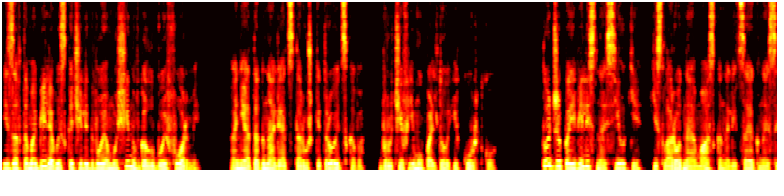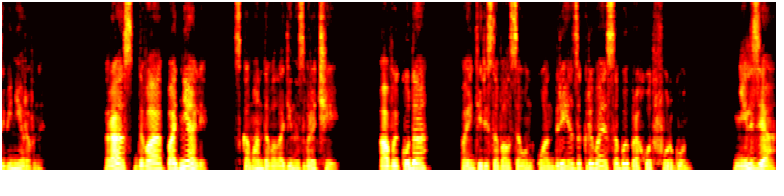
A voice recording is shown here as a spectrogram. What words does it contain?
Из автомобиля выскочили двое мужчин в голубой форме. Они отогнали от старушки Троицкого, вручив ему пальто и куртку. Тут же появились носилки, кислородная маска на лице Агнесы Венеровны. «Раз, два, подняли!» — скомандовал один из врачей. «А вы куда?» — поинтересовался он у Андрея, закрывая собой проход в фургон. «Нельзя.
